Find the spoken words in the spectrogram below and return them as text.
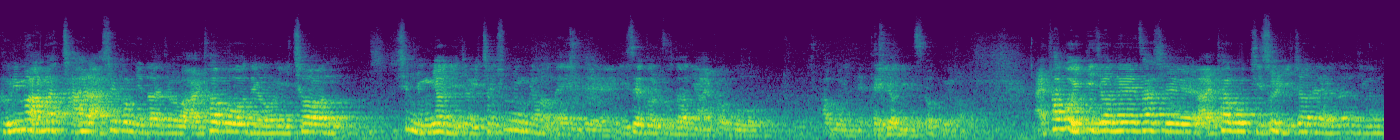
그림은 아마 잘 아실 겁니다. 저 알파고 내용이 2016년이죠. 2016년에 이제 이세돌 구단이 알파고하고 이제 대결이 있었고요. 알파고 있기 전에 사실 알파고 기술 이전에는 지금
